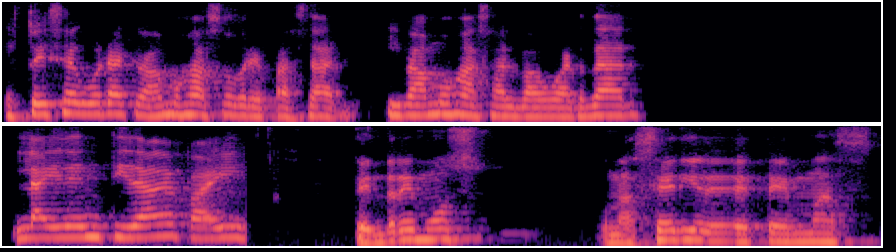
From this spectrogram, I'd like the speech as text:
estoy segura que vamos a sobrepasar y vamos a salvaguardar la identidad del país. Tendremos una serie de temas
